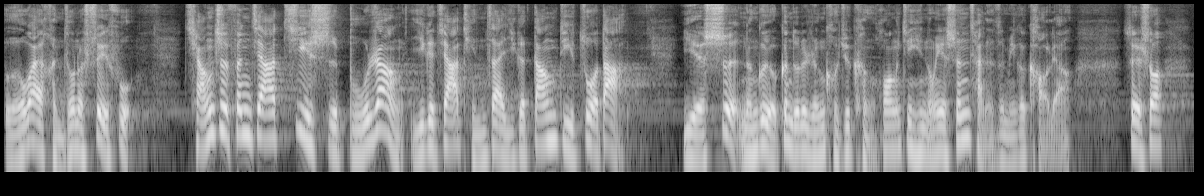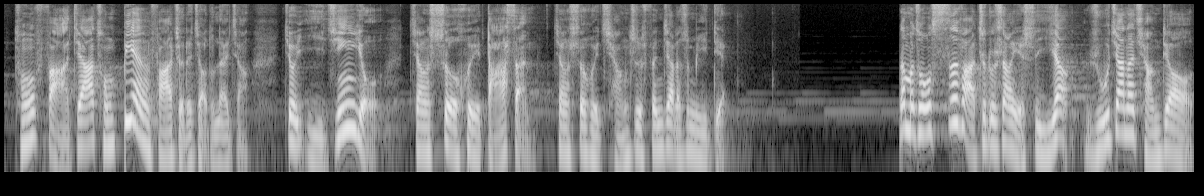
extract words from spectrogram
额外很重的税负。强制分家既是不让一个家庭在一个当地做大，也是能够有更多的人口去垦荒进行农业生产的这么一个考量。所以说，从法家、从变法者的角度来讲，就已经有将社会打散。将社会强制分家的这么一点，那么从司法制度上也是一样。儒家呢强调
